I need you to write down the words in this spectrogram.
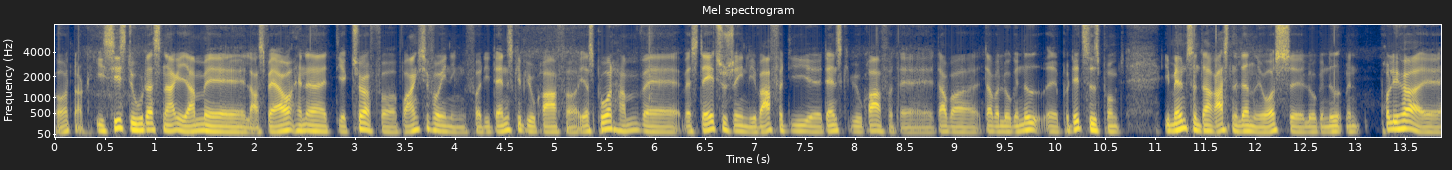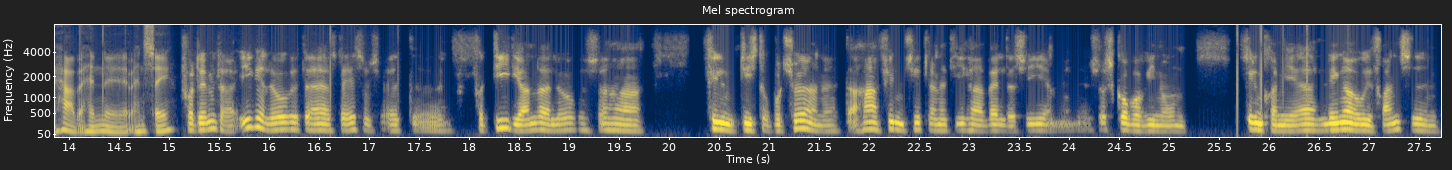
Godt nok. I sidste uge, der snakkede jeg med Lars Værge. Han er direktør for brancheforeningen for de danske biografer. Jeg spurgte ham, hvad, hvad status egentlig var for de øh, danske biografer, der, der, var, der var lukket ned øh, på det tidspunkt. I mellemtiden, der er resten af landet jo også lukket ned. Men prøv lige at høre her, hvad han, hvad han sagde. For dem, der ikke er lukket, der er status, at øh, fordi de andre er lukket, så har filmdistributørerne, der har filmtitlerne, de har valgt at sige, at øh, så skubber vi nogle filmpremiere længere ud i fremtiden,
